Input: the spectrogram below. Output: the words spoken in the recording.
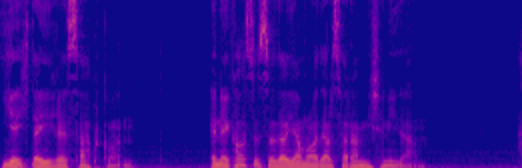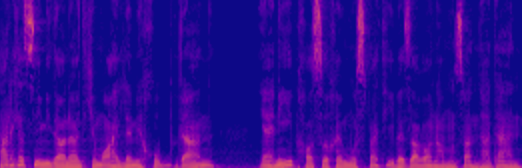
یک دقیقه صبر کن. انعکاس صدایم را در سرم می شنیدم. هر کسی می داند که معلم خوب بودن یعنی پاسخ مثبتی به زبان آموزان دادن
